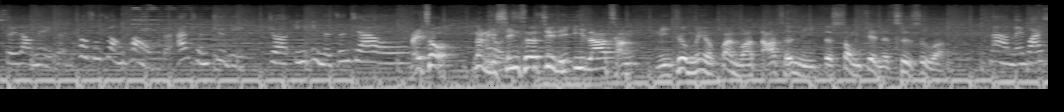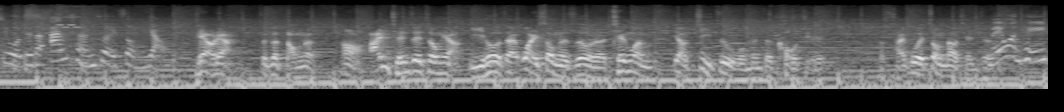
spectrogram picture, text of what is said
隧道内等特殊状况，我们的安全距离就要隐隐的增加哦。没错，那你行车距离一拉长，你就没有办法达成你的送件的次数啊。那没关系，我觉得安全最重要。漂亮，这个懂了哦，安全最重要。以后在外送的时候呢，千万要记住我们的口诀，才不会撞到前车。没问题，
